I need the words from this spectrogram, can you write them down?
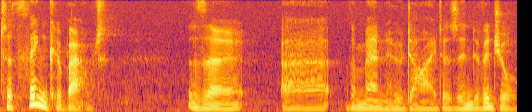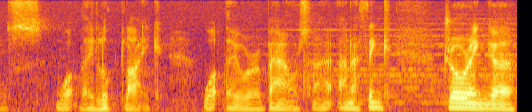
to think about the uh, the men who died as individuals, what they looked like, what they were about, uh, and I think drawing a,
